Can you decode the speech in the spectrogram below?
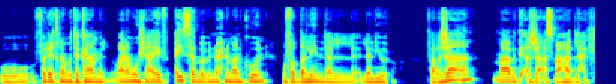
وفريقنا متكامل. وأنا مو شايف أي سبب إنه إحنا ما نكون مفضلين لل... لليورو. فرجاء ما بدي أرجع أسمع هذا الحكي.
